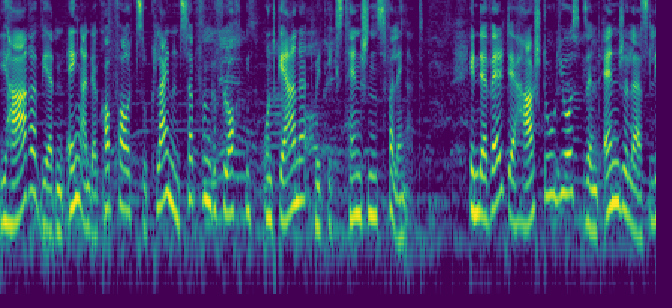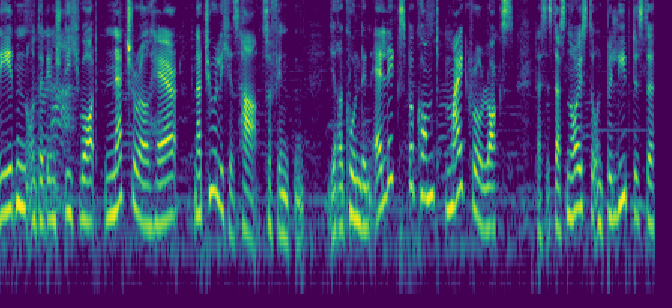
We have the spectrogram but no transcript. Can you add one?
Die Haare werden eng an der Kopfhaut zu kleinen Zöpfen geflochten und gerne mit Extensions verlängert. In der Welt der Haarstudios sind Angelas Läden unter dem Stichwort Natural Hair, natürliches Haar, zu finden. Ihre Kundin Alex bekommt Microlocks. Das ist das neueste und beliebteste,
